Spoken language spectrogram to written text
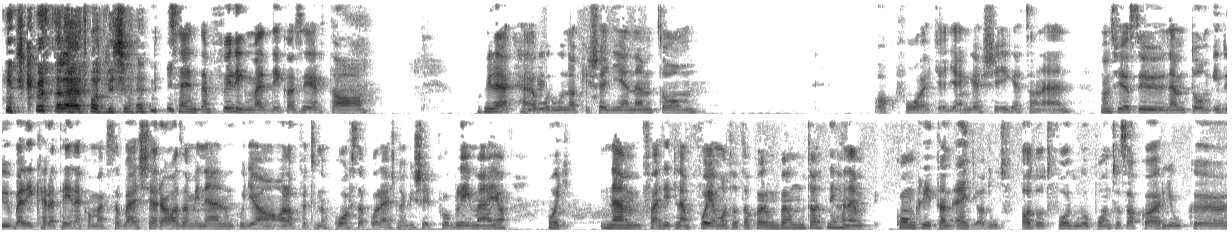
és közte lehet hadviselni. Szerintem félig meddig azért a, a világháborúnak is egy ilyen, nem tudom, vakfoltja, gyengesége talán. Mondd, hogy az ő, nem tudom, időbeli kereteinek a megszabására az, ami nálunk ugye alapvetően a korszakolásnak is egy problémája, hogy nem feltétlen folyamatot akarunk bemutatni, hanem konkrétan egy adott, adott fordulóponthoz akarjuk ö,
